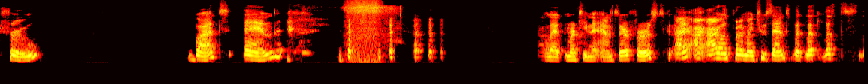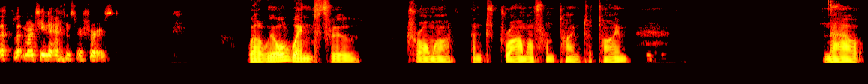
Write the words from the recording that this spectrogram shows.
True. But, and, I'll let Martina answer first. I, I, I would put in my two cents, but let, let's, let's let Martina answer first. Well, we all went through trauma and drama from time to time. Mm-hmm. Now,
